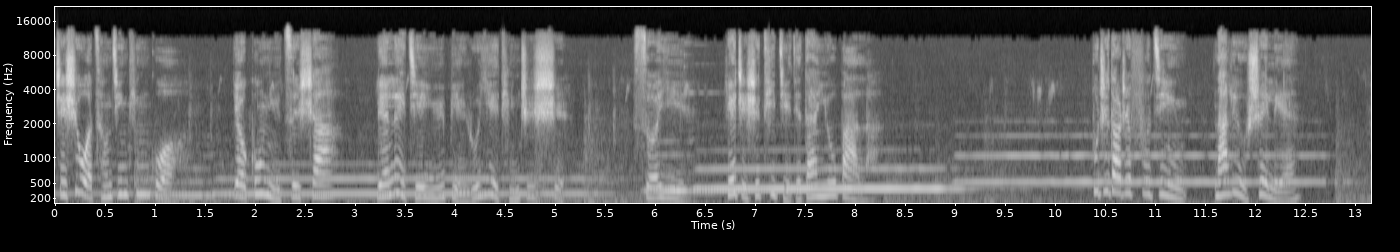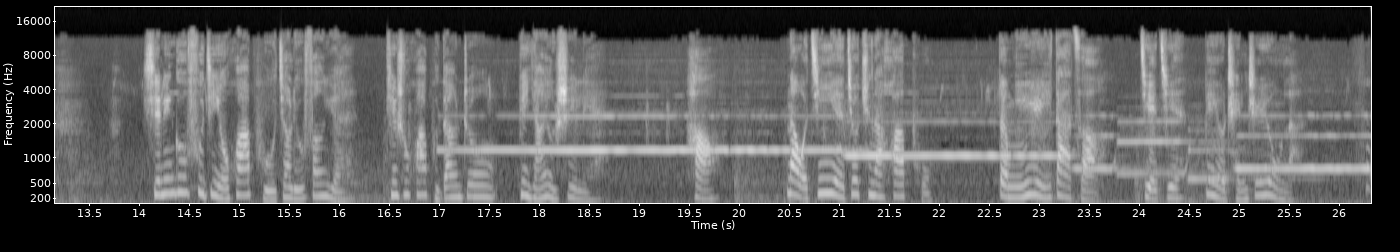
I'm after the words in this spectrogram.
只是我曾经听过有宫女自杀，连累婕妤贬入掖庭之事，所以也只是替姐姐担忧罢了。不知道这附近哪里有睡莲？咸灵宫附近有花圃，叫流芳园。听说花圃当中便养有睡莲。好，那我今夜就去那花圃，等明日一大早，姐姐便有陈之用了。哼，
